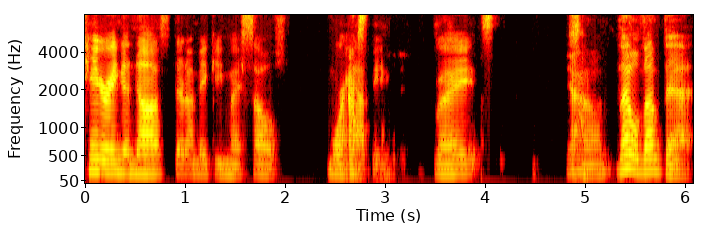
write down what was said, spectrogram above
caring enough that I'm making myself more happy. Absolutely. Right. Yeah. So I will love that.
